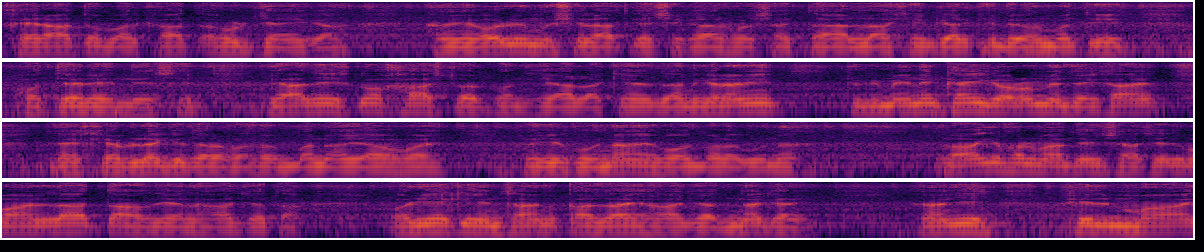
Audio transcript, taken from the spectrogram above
خیرات و برکات اٹھ جائے گا۔ ہمیں اور بھی مشکلات کا شکار ہو سکتا ہے اللہ کے گھر کی بے حرمتی ہوتے رہنے سے۔ لہٰذا اس کو خاص طور پر خیال رکھیں۔ زن گرامی، کیونکہ میں نے کئی گھروں میں دیکھا ہے قبلہ کی طرف بنایا ہوا ہے۔ تو یہ گناہ ہے، بہت بڑا گناہ ہے۔ آگے فرماتے ہیں شاشر وان اللہ تاغ الحاجتہ اور یہ کہ انسان قضائے حاجت نہ کریں ہاں جی پھر ماہ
